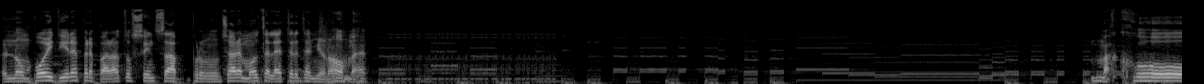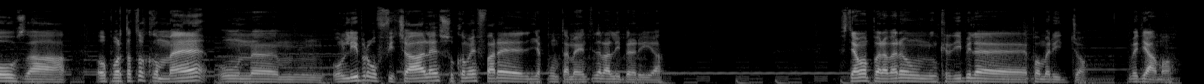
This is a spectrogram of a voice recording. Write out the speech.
Non puoi dire preparato senza pronunciare molte lettere del mio nome. Ma cosa? Ho portato con me un, um, un libro ufficiale su come fare gli appuntamenti della libreria. Stiamo per avere un incredibile pomeriggio. Vediamo.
